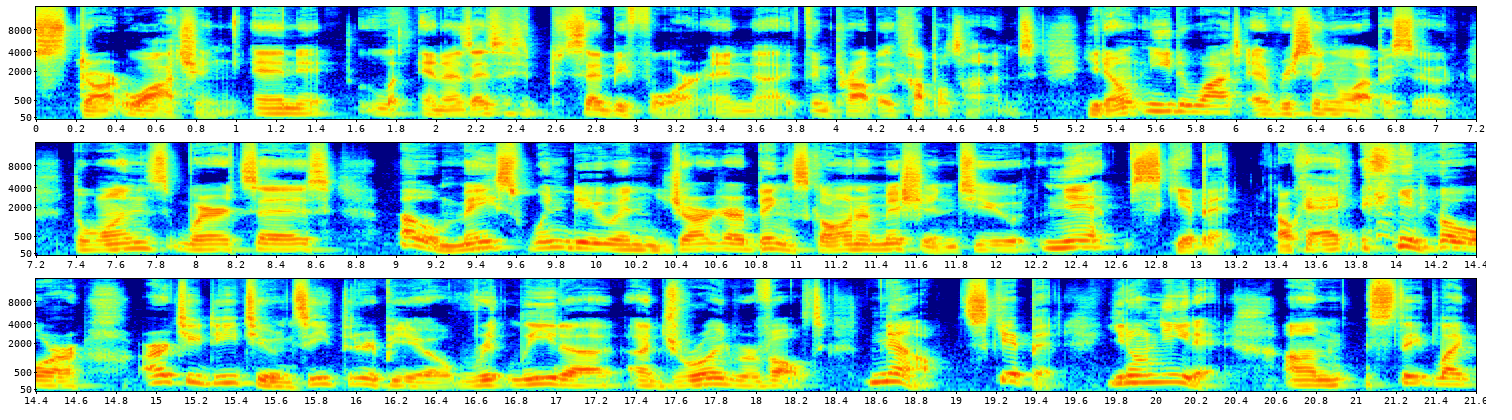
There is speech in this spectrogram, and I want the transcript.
start watching. And it, and as I said before, and I think probably a couple times, you don't need to watch every single episode. The ones where it says, "Oh, Mace Windu and Jar Jar Binks go on a mission to," yeah, skip it. Okay, you know, or R2D2 and C3PO re- lead a, a droid revolt. No, skip it. You don't need it. Um, stay like,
